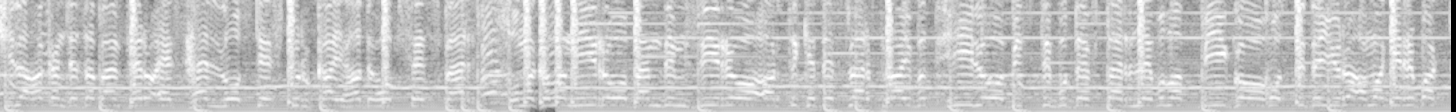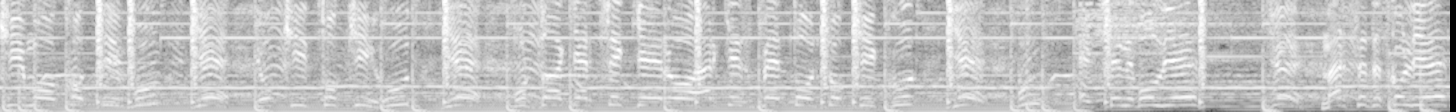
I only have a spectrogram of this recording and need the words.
Kila Hakan Ceza ben Fero Eshel Los Kes Türkay hadi hop ses ver. Sona kalan hero bendim zero. Artık hedefler Mercedes kolye.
